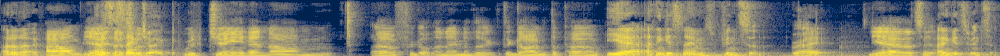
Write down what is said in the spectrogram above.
I don't know. Um. Yeah. And it's the same with, joke. with Gene and um. Uh, forgot the name of the the guy with the perm. yeah, I think his name's Vincent, right? Yeah, that's it. I think it's Vincent.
